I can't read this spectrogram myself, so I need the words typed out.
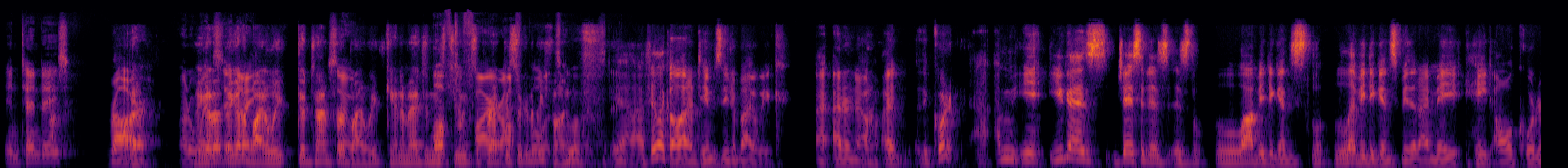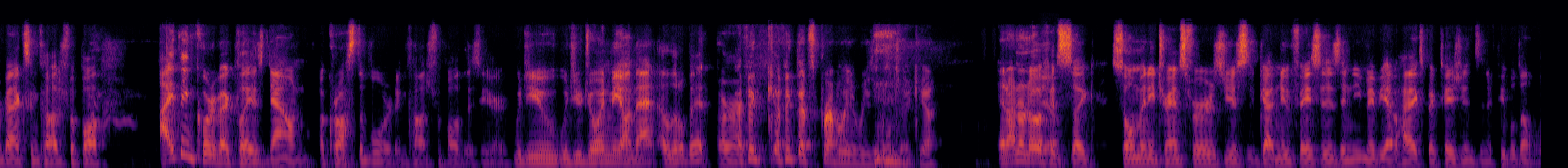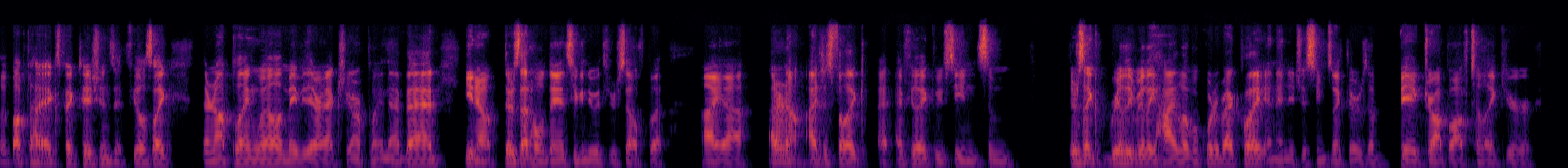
in ten days Rar. on a They got a, they got a bye week. Good time for a bye week. Can't imagine these two weeks of practice are going to be fun. Oof. Yeah, I feel like a lot of teams need a bye week. I, I don't know. I, the court. I I mean, you guys, Jason is is lobbied against, levied against me that I may hate all quarterbacks in college football. I think quarterback play is down across the board in college football this year. Would you Would you join me on that a little bit? Or I think I think that's probably a reasonable take. Yeah. and I don't know if Yeah. it's like so many transfers, you just got new faces and you maybe have high expectations. And if people don't live up to high expectations, it feels like they're not playing well and maybe they actually aren't playing that bad. You know, there's that whole dance you can do with yourself. But I uh I don't know. I just feel like I, I feel like we've seen some there's like really, really high level quarterback play, and then it just seems like there's a big drop off to like your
